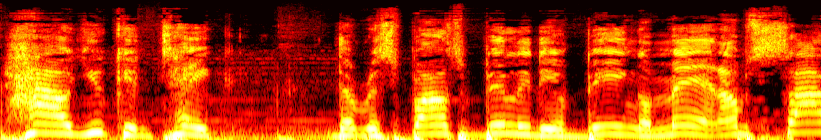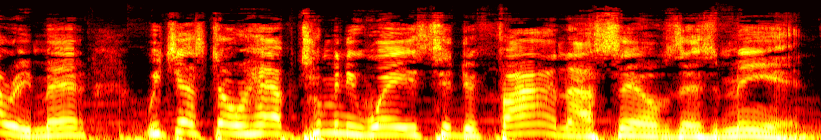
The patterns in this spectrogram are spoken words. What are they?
How you can take the responsibility of being a man. I'm sorry, man. We just don't have too many ways to define ourselves as men.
